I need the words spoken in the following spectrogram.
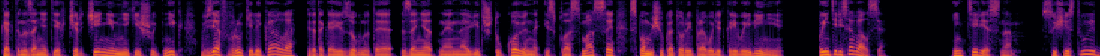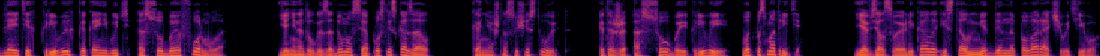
Как-то на занятиях черчением некий шутник, взяв в руки лекала, это такая изогнутая, занятная на вид штуковина из пластмассы, с помощью которой проводят кривые линии, поинтересовался. Интересно, существует для этих кривых какая-нибудь особая формула? Я ненадолго задумался, а после сказал, конечно, существует. Это же особые кривые. Вот посмотрите. Я взял свое лекало и стал медленно поворачивать его.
